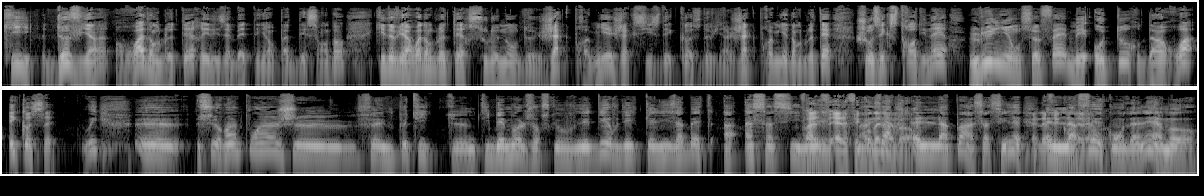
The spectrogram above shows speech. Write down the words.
qui devient roi d'Angleterre, Élisabeth n'ayant pas de descendant, qui devient roi d'Angleterre sous le nom de Jacques Ier. Jacques VI d'Écosse devient Jacques Ier d'Angleterre. Chose extraordinaire, l'union se fait, mais autour d'un roi écossais. Oui, euh, sur un point, je fais une petite, un petit bémol sur ce que vous venez de dire. Vous dites qu'Elisabeth a assassiné. Enfin, elle, elle, a fait condamner à mort. Elle l'a pas assassiné. Elle l'a fait, condamner à mort.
